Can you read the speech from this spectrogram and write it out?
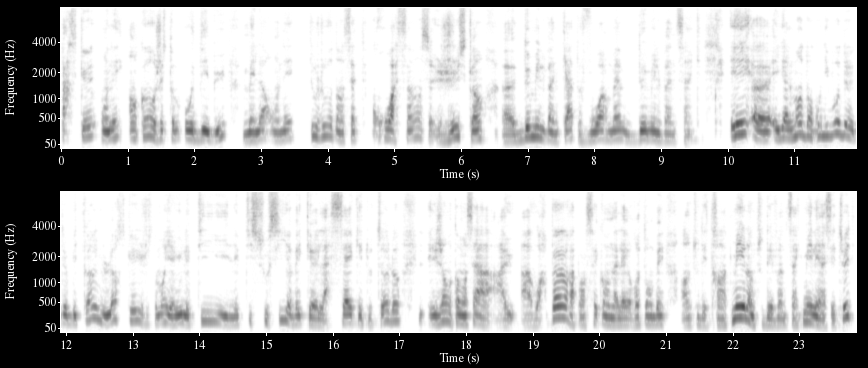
parce qu'on est encore justement au début, mais là, on est toujours dans cette croissance jusqu'en 2024, euh, voire même 2025. Et euh, également, donc au niveau de, Bitcoin, lorsque justement il y a eu les petits, les petits soucis avec euh, la SEC et tout ça, là, les gens ont commencé à, à, avoir peur, à penser qu'on allait retomber en dessous des 30 000, en dessous des 25 000 et ainsi de suite.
